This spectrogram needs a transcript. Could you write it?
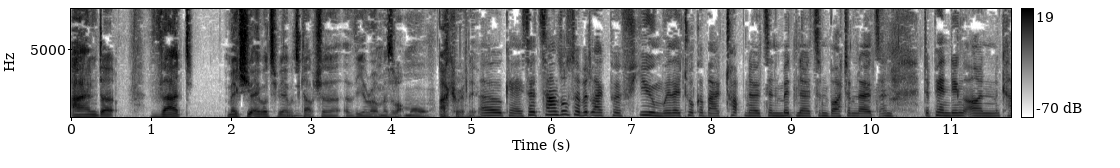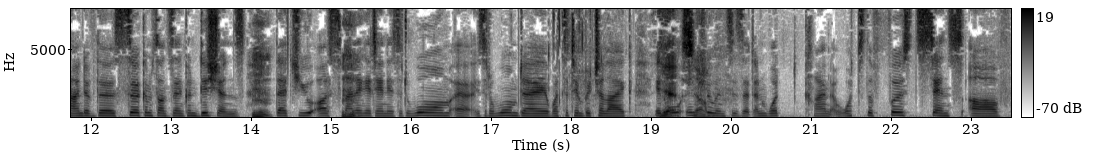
and uh, that makes you able to be able to capture the aromas a lot more accurately. Okay, so it sounds also a bit like perfume, where they talk about top notes and mid notes and bottom notes, and depending on kind of the circumstances and conditions Mm-hmm. that you are smelling it in. Is it warm? Uh, is it a warm day? What's the temperature like? It all Yes, yeah. influences it, and what kind of what's the first sense of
